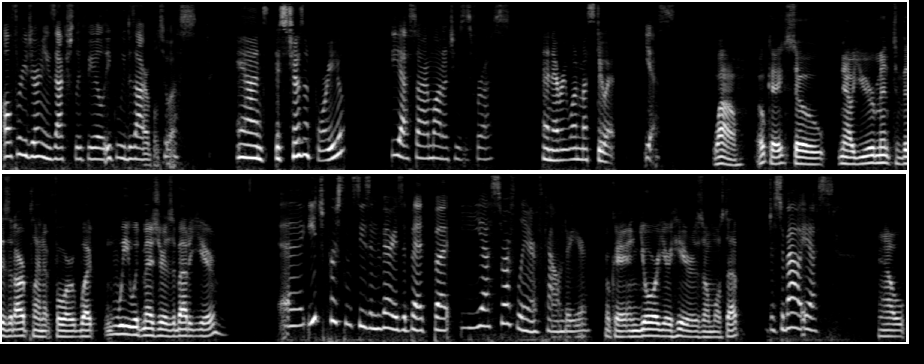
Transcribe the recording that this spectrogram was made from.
all three journeys actually feel equally desirable to us. and it's chosen for you? Yes, our Amana chooses for us. And everyone must do it. Yes. Wow. Okay. So now you're meant to visit our planet for what we would measure as about a year. Uh, each person's season varies a bit, but yes, roughly an Earth calendar year. Okay, and your year here is almost up. Just about, yes. Now,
